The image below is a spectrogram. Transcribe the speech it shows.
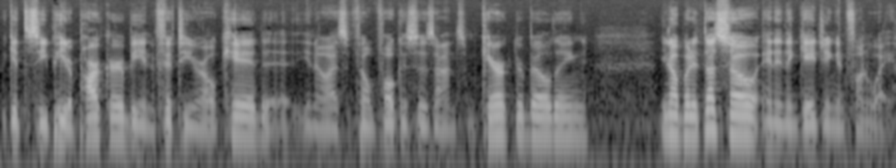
We get to see Peter Parker being a 15 year old kid, uh, you know, as the film focuses on some character building, you know, but it does so in an engaging and fun way.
